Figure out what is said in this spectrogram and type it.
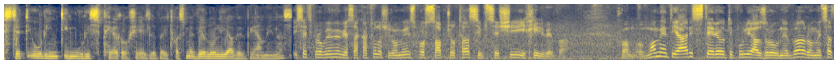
ესთეტიური ინტიმური სფერო შეიძლება ითქვას. მე ველოლიავები ამ ენას. ისეთი პრობლემებია საქართველოში რომელიც პოსტსაბჭოთა სივრცეში იხილვება ხომ მომენტი არის стереოტიპული აზროვნება რომელსაც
